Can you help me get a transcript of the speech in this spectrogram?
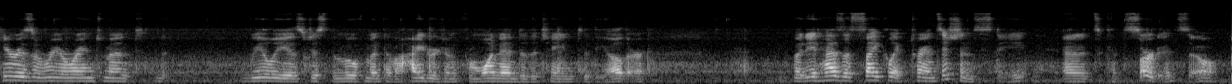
Here is a rearrangement really is just the movement of a hydrogen from one end of the chain to the other. But it has a cyclic transition state, and it's concerted, so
